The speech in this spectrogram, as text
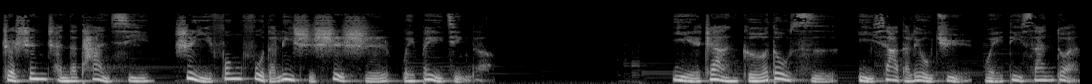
这深沉的叹息是以丰富的历史事实为背景的。野战格斗死以下的六句为第三段。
